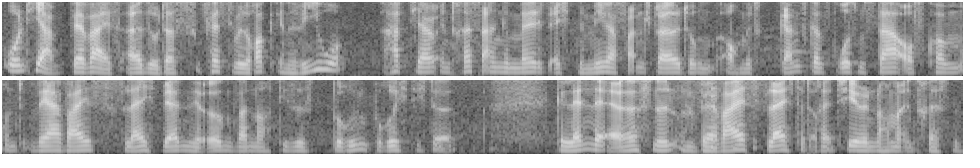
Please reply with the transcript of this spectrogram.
Und ja, wer weiß, also das Festival Rock in Rio hat ja Interesse angemeldet, echt eine Mega-Veranstaltung, auch mit ganz, ganz großem Star-Aufkommen und wer weiß, vielleicht werden wir irgendwann noch dieses berühmt-berüchtigte Gelände eröffnen und wer weiß, vielleicht hat auch Ed Sheeran nochmal Interessen.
